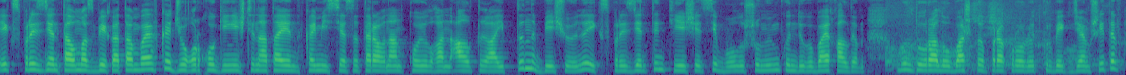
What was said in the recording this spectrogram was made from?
Экс-президент Алмазбек Атамбаевка жогорку кеңештин атайын комиссиясы тарабынан коюлган 6 айыптын 5өөнү экс-президенттин тиешеси болушу мүмкүндүгү байкалды. Бул тууралуу башкы прокурор Өткүрбек Жамшитов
